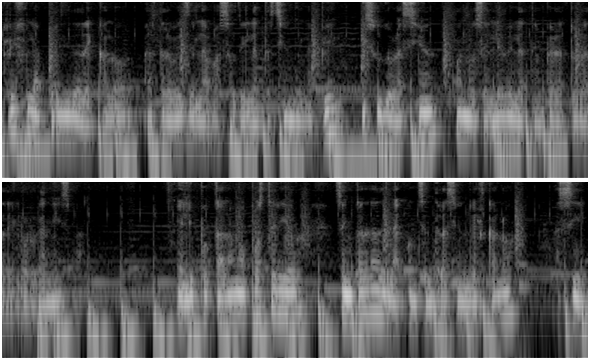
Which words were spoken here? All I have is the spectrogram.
rige la pérdida de calor a través de la vasodilatación de la piel y su duración cuando se eleve la temperatura del organismo. El hipotálamo posterior se encarga de la concentración del calor, así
